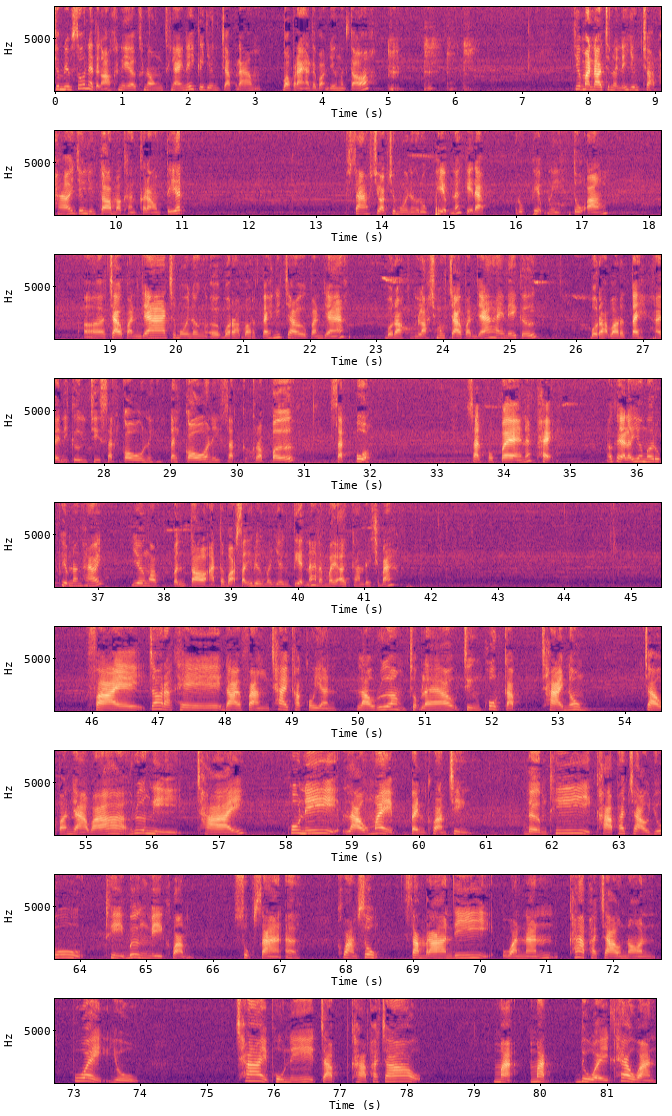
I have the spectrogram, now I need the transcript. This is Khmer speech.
ជំរាបសួរអ្នកទាំងអស់គ្នាក្នុងថ្ងៃនេះគឺយើងចាប់ផ្ដើមបកប្រែអត្ថបទយើងបន្តជាបានដល់ចំណុចនេះយើងចប់ហើយយើងយើងតមកខាងក្រោមទៀតផ្សារភ្ជាប់ជាមួយនឹងរូបភាពណាគេដាក់រូបភាពនេះតួអង្គអឺចៅបញ្ញាជាមួយនឹងបរោះបរទេសនេះចៅបញ្ញាបរោះកំឡោះឈ្មោះចៅបញ្ញាហើយនេះគឺ បុរសបរទេសហើយនេះគឺជាសត្វគោនេះតេះគោនេះសត្វក្រពើសត្វពស់សត្វពពែណាផែអូខេឥឡូវយើងមើលរូបភាពហ្នឹងហើយយើងមកបន្តអត្ថបទសាច់រឿងរបស់យើងទៀតណាដើម្បីឲ្យកាន់តែច្បាស់ฝ่ายจระเข้ได้ฟังชายขะเกวียนเล่าเรื่องจบแล้วจึงพูดกับชายนม เจ้าปัญญาว่าเรื่องนี้ฉาย ผู้นี้เราไม่เป็นความจริง เดิมที่ข้าพระเจ้ายู่ที่บึ้งมีความสุขสารเออความสุขสำราญดี วันนั้นข้าพระเจ้านอนป่วยอยู่ชายผู้นี้จับข้าพระเจ้ามามัดด้วยแท่วัน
